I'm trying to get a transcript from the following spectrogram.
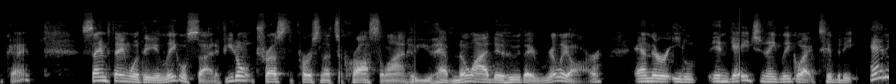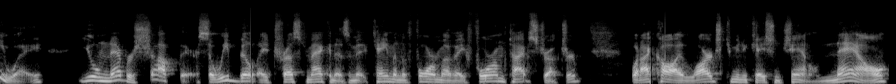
Okay. Same thing with the illegal side. If you don't trust the person that's across the line, who you have no idea who they really are, and they're e- engaged in illegal activity anyway, you'll never shop there. So we built a trust mechanism. It came in the form of a forum type structure, what I call a large communication channel. Now,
